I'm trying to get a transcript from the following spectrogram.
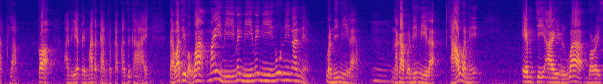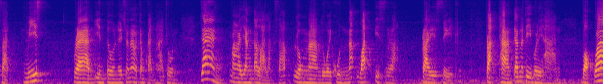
นะครับ ก็อันนี้เป็นมาตรการกำกับการซื้อขาย แต่ว่าที่บอกว่าไม่มีไม่มีไม่มีนู่นนี่นั่นเนี่ย วันนี้มีแล้วอืมนะครับ วันนี้มีแล้วเช้าวันนี้ MGI หรือว่าบริษัท Miss Grand International จำกัดมหาชน แจ้งมายังตลาดหลักทรัพย์ ลงนามโดยคุณณวัฒอิสระไกรศิลป์ประธานเจ้าหน้าที่บริหาร บอกว่า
